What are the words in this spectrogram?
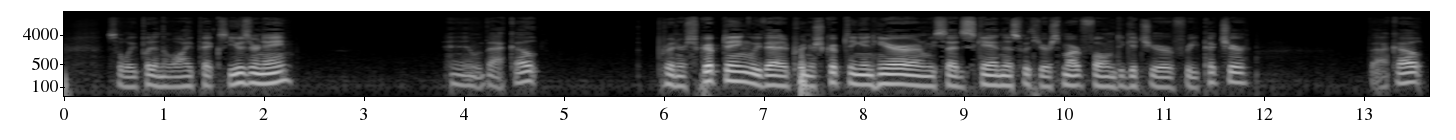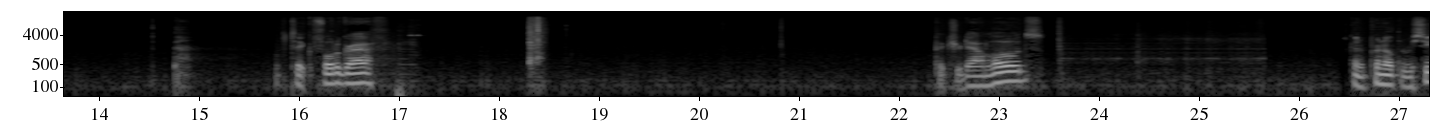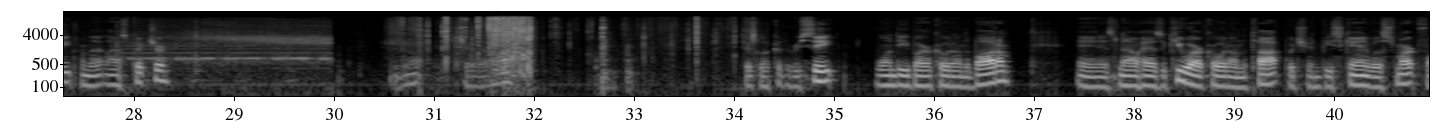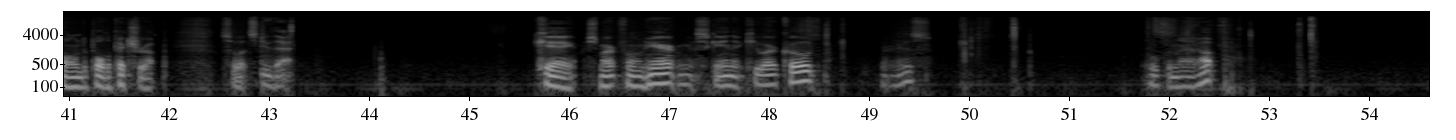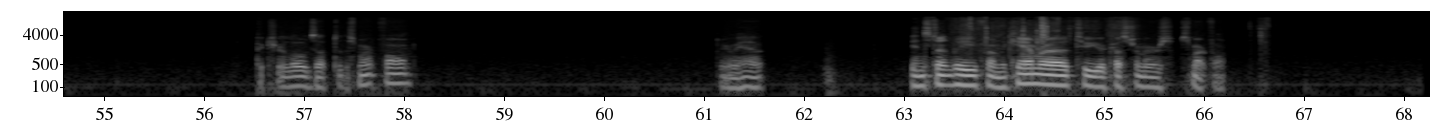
So we put in the WiPics username and we back out. Printer scripting, we've added printer scripting in here and we said scan this with your smartphone to get your free picture. Back out. take a photograph. Picture downloads. Going to print out the receipt from that last picture. Tear that off. Take a look at the receipt. 1D barcode on the bottom. And it now has a QR code on the top, which can be scanned with a smartphone to pull the picture up. So let's do that. Okay, smartphone here. I'm going to scan that QR code. There it is. Open that up. Picture loads up to the smartphone. There we have it. Instantly from the camera to your customer's smartphone.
